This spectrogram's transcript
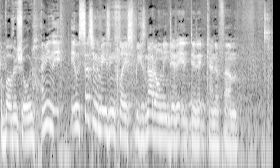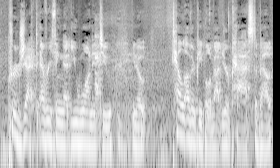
above their shoulders. I mean, it, it was such an amazing place because not only did it did it kind of um, project everything that you wanted to, you know, tell other people about your past, about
